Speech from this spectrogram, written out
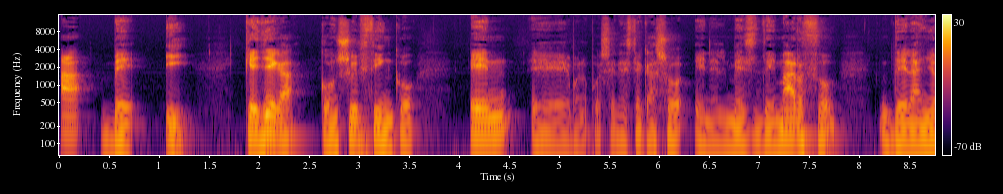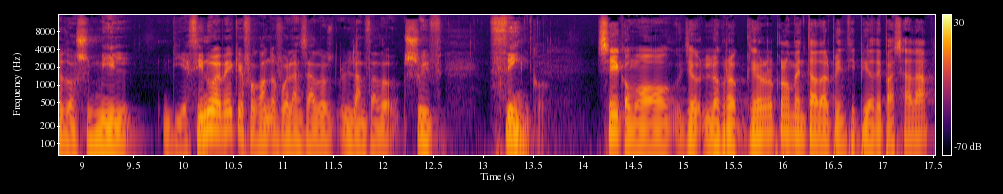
ABI, que llega con Swift 5 en, eh, bueno, pues en este caso en el mes de marzo del año 2019, que fue cuando fue lanzado, lanzado Swift 5. Sí, como yo lo, creo que lo he comentado al principio de pasada,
